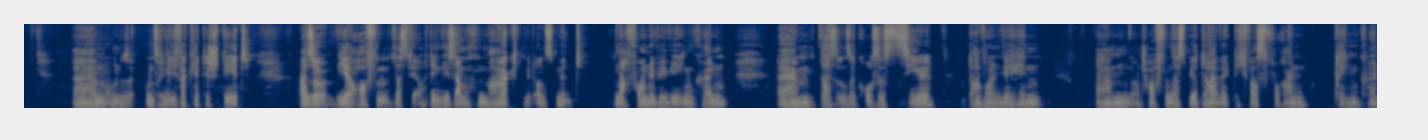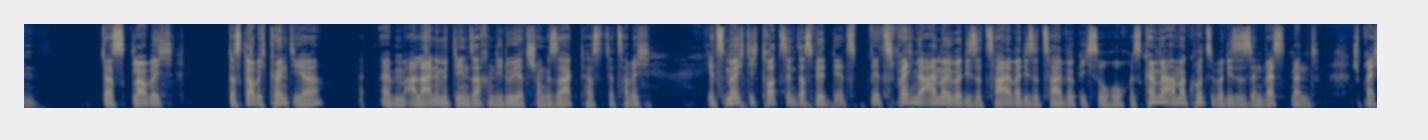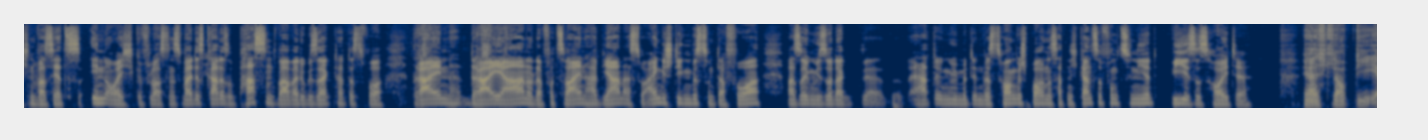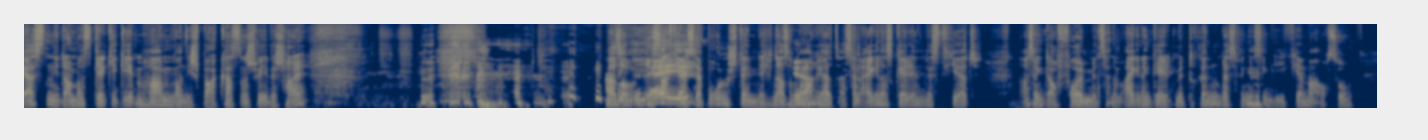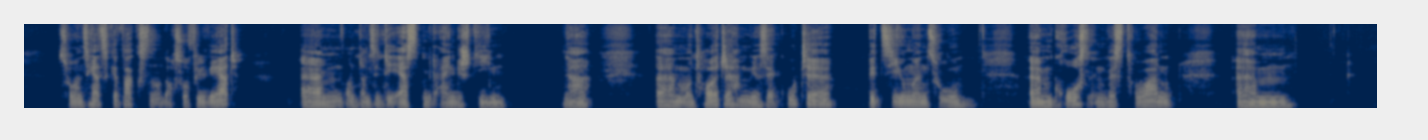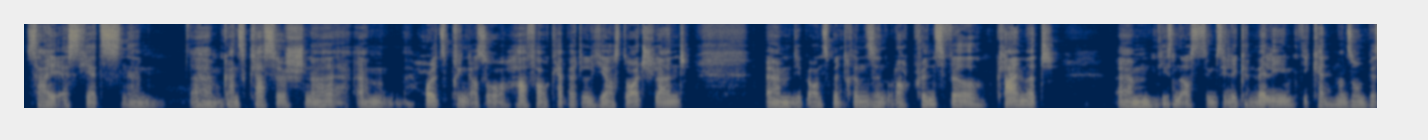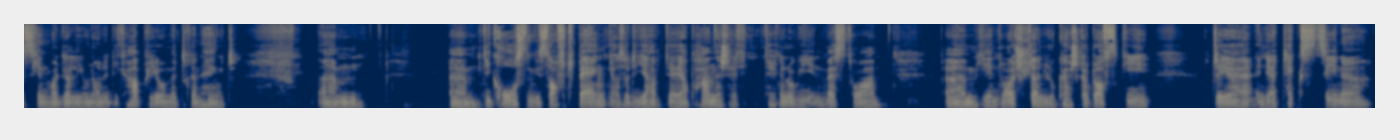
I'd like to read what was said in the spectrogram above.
Mhm. unsere, unsere Lieferkette steht. Also wir hoffen, dass wir auch den gesamten Markt mit uns mit nach vorne bewegen können. Ähm, das ist unser großes Ziel. Da wollen wir hin ähm, und hoffen, dass wir da wirklich was voranbringen können. Das glaube ich, das glaube ich, könnt ihr. Ähm, alleine mit den Sachen, die du jetzt schon gesagt hast. Jetzt habe ich, jetzt möchte ich trotzdem, dass wir, jetzt, jetzt sprechen wir einmal über diese Zahl, weil diese Zahl wirklich so hoch ist. Können wir einmal kurz über dieses Investment sprechen, was jetzt in euch geflossen ist, weil das gerade so passend war, weil du gesagt hattest, vor drei, drei Jahren oder vor zweieinhalb Jahren, als du eingestiegen bist und davor, war es irgendwie so, da, äh, er hat irgendwie mit Investoren gesprochen, das hat nicht ganz so funktioniert. Wie ist es heute? Ja, ich glaube, die ersten, die damals Geld gegeben haben, waren die Sparkassen Schwäbisch Hall. Also, ich sag ja, ist ja bodenständig. Ne? Also, Ja. Mario hat sein eigenes Geld investiert. Also, hängt auch voll mit seinem eigenen Geld mit drin. Deswegen ist Mhm. ihm die Firma auch so, so ans Herz gewachsen und auch so viel wert. Ähm, und dann sind die ersten mit eingestiegen. Ja. Ähm, und heute haben wir sehr gute Beziehungen zu ähm, großen Investoren. Ähm, sei es jetzt ne, ähm, ganz klassisch, ne, ähm, Holzbrink, also HV Capital hier aus Deutschland, ähm, die bei uns mit drin sind, oder auch Princeville Climate, ähm, die sind aus dem Silicon Valley, die kennt man so ein bisschen, weil da Leonardo DiCaprio mit drin hängt. Ähm, ähm, die großen, die Softbank, also die, der japanische Technologieinvestor, hier in Deutschland, Lukas Gadowski, der in der Tech-Szene,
